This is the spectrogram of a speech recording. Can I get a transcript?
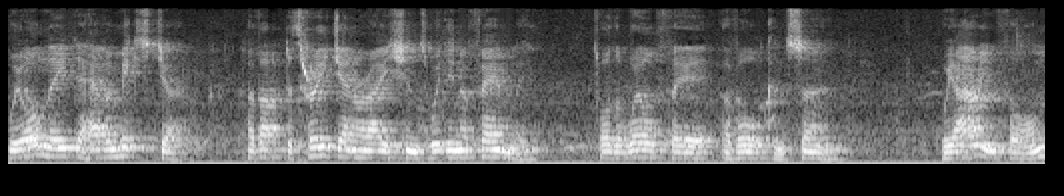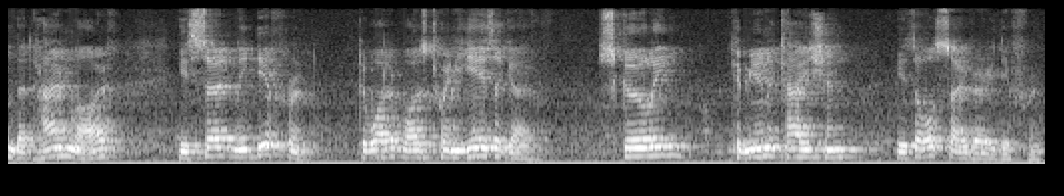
We all need to have a mixture of up to three generations within a family for the welfare of all concerned. We are informed that home life is certainly different to what it was 20 years ago. Schooling, communication is also very different.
